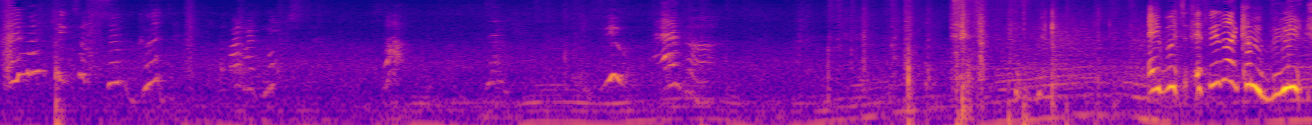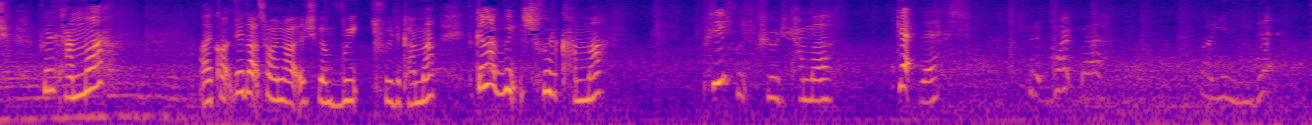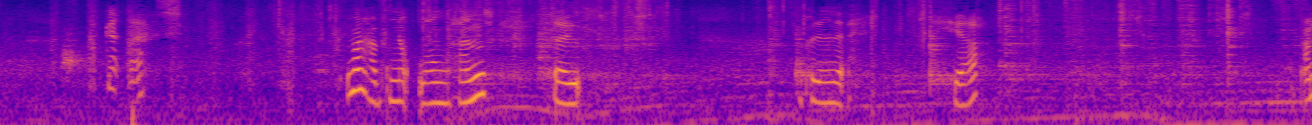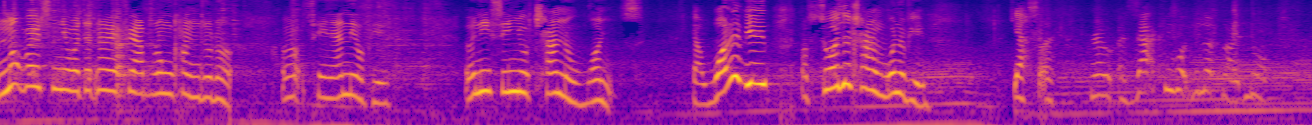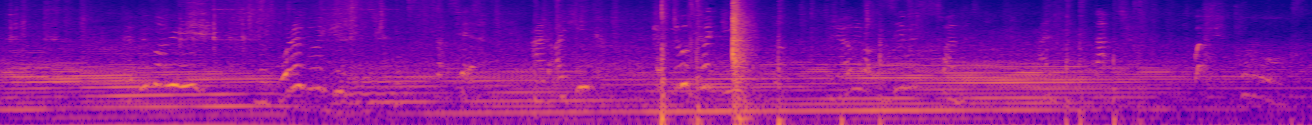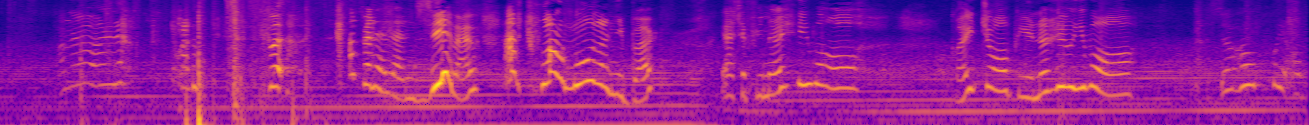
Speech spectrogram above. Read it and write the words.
Everyone thinks are so good. If I might not that, if you ever able to, if you like can reach through the camera, I can't do that, so I'm not just gonna reach through the camera. If you can like reach through the camera, please reach through the camera. Get this, put it right where where you need it. Get this. You might have not long hands, so I'm putting it here. I'm not roasting you, I don't know if you have long hands or not. I'm not seeing any of you. I've only seen your channel once. Yeah, one of you, I've saw your channel, one of you. Yes, I know exactly what you look like, not everybody, whatever you that's it. And I think if you could use she only got zero subscribers. And. I know, I know. But I've better than zero. I have 12 more than you, bro. Yes, if you know who you are. Great job, you know who you are. So hopefully I'll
